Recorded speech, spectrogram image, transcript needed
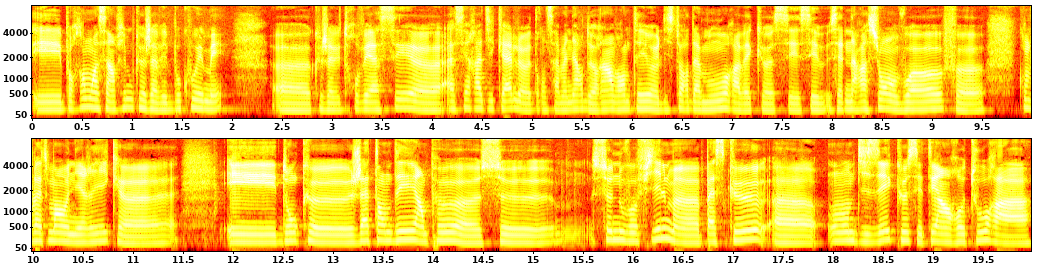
Et pourtant, moi, c'est un film que j'avais beaucoup aimé, que j'avais trouvé assez assez radical dans sa manière de réinventer l'histoire d'amour avec cette narration en voix off complètement onirique. et donc, j'attendais un peu ce nouveau film parce que on disait que c'était un retour à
